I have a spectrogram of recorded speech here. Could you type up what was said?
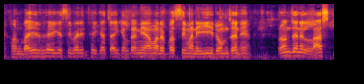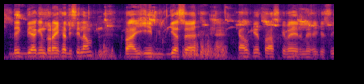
এখন বাইরে হয়ে গেছি বাড়ি থেকে। সাইকেলটা নিয়ে আমার পাচ্ছি মানে এই রমজানে, রমজানের লাস্ট দিক দিয়া কিন্তু রাইখা দিছিলাম। প্রায় ঈদ গেছে হ্যাঁ কালকে তো আজকে বাইরে হয়ে গেছি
